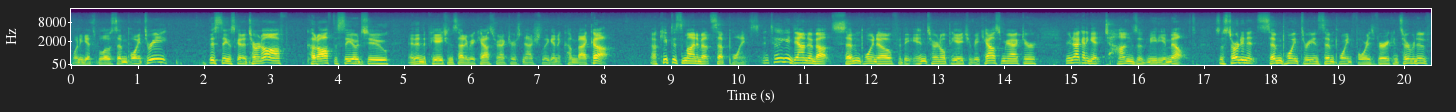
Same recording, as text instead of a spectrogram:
When it gets below 7.3, this thing is going to turn off, cut off the CO2, and then the pH inside of your calcium reactor is naturally going to come back up. Now keep this in mind about set points. Until you get down to about 7.0 for the internal pH of your calcium reactor, you're not going to get tons of media melt. So starting at 7.3 and 7.4 is very conservative,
